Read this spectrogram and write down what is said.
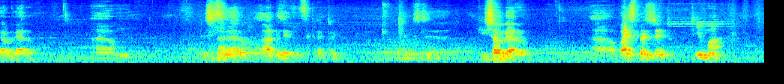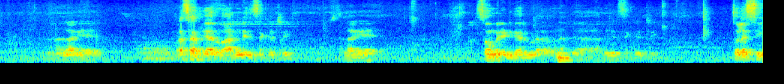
గౌడ్ గారు. కృష్ణ గారు ఆర్గనైజింగ్ సెక్రటరీ నెక్స్ట్ కిషోర్ గారు వైస్ ప్రెసిడెంట్ టీమా. అలాగే ప్రసాద్ గారు ఆర్గనైజింగ్ సెక్రటరీ అలాగే సోమిరెడ్డి గారు కూడా organizing secretary Tulasi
